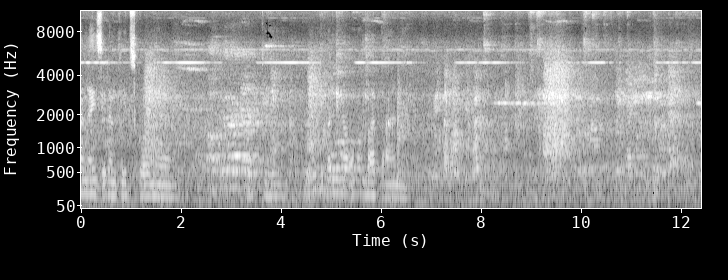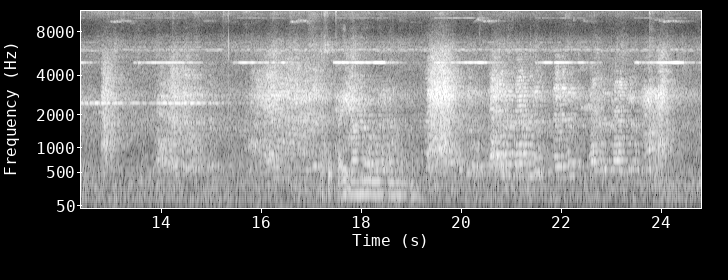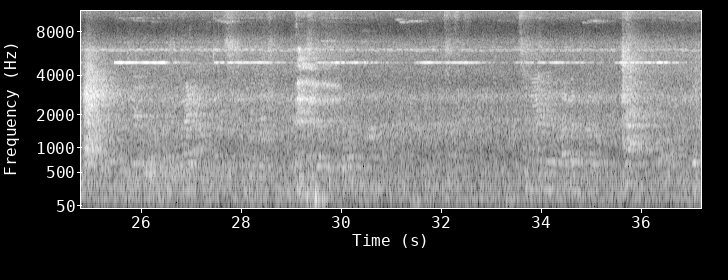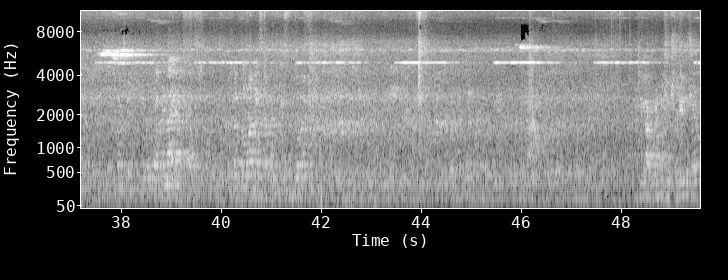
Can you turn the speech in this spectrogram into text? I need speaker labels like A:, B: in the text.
A: kanay silang kids corner. Okay. Oh, di ba lingaw ang mga bata ano? Ako kailangan ano,
B: Sillä on suskelin usein.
